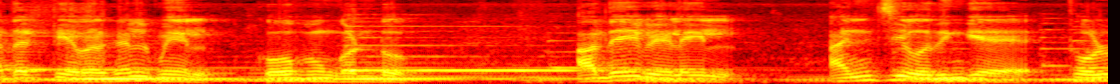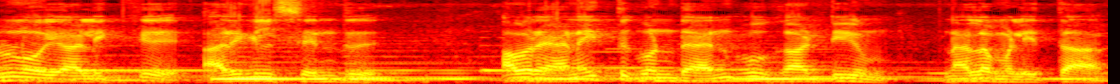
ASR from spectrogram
அதட்டியவர்கள் மேல் கோபம் கொண்டு அதே வேளையில் அஞ்சி ஒதுங்கிய தொழுநோயாளிக்கு அருகில் சென்று அவரை அணைத்து கொண்டு அன்பு காட்டியும் நலமளித்தார்.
